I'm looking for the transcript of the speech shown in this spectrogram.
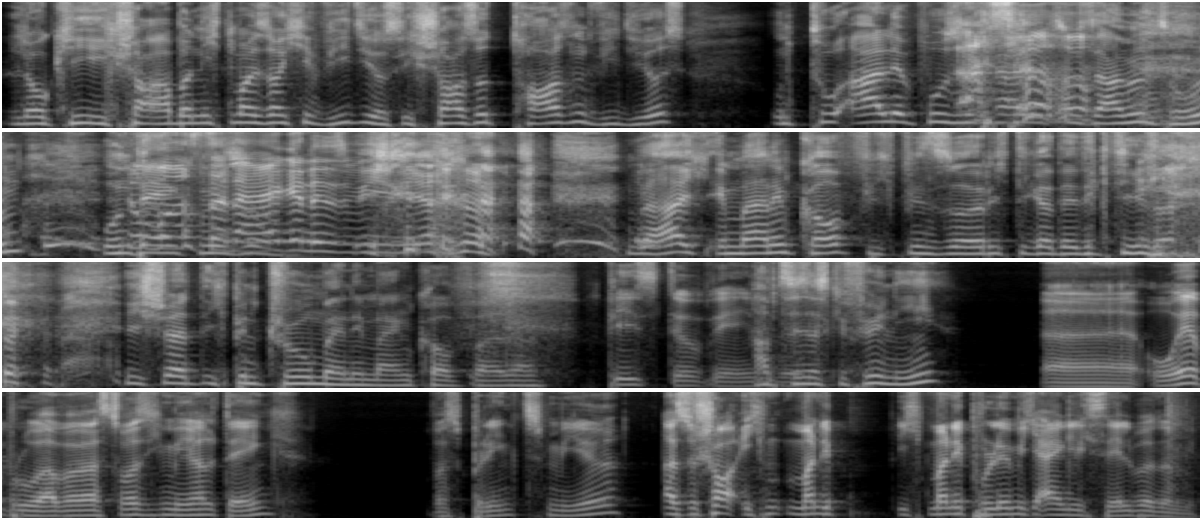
Loki, ich schaue aber nicht mal solche Videos. Ich schaue so tausend Videos und tu alle Puzzleteile zusammentun und denk mir so, eigenes Video. na, ich, in meinem Kopf, ich bin so ein richtiger Detektiv. ich, schwör, ich bin Truman in meinem Kopf, Alter. Bist du behindert. Habt ihr das Gefühl nie? Äh, oh ja, Bruder, aber weißt du, was ich mir halt denke? Was bringt's mir? Also schau, ich, manip ich manipuliere mich eigentlich selber damit.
